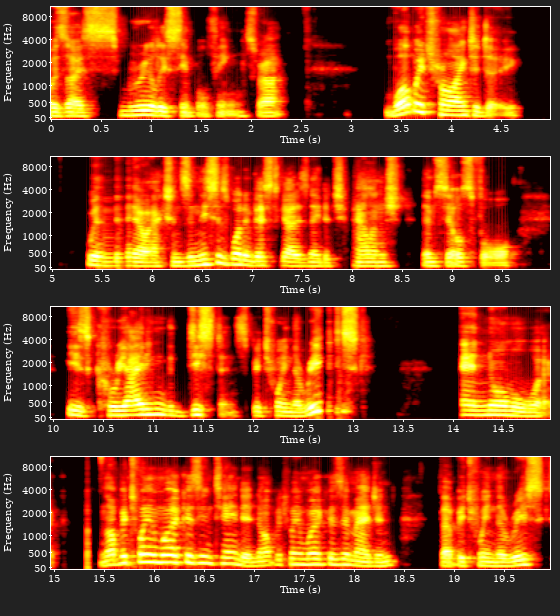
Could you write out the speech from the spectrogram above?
was those really simple things, right? What we're trying to do with our actions, and this is what investigators need to challenge themselves for, is creating the distance between the risk and normal work. Not between work as intended, not between work as imagined, but between the risk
